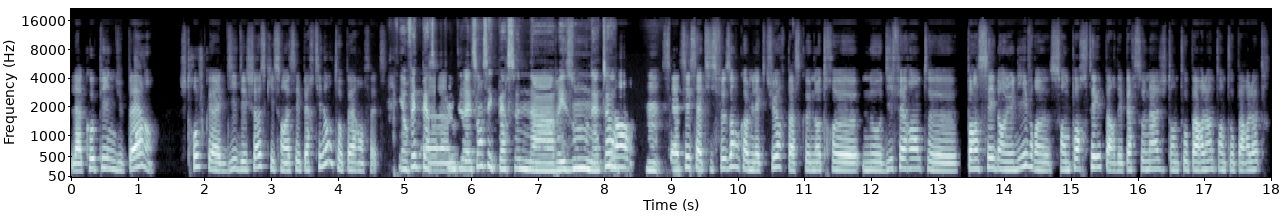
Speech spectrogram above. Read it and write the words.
La copine du père, je trouve qu'elle dit des choses qui sont assez pertinentes au père en fait. Et en fait, euh... intéressant, c'est que personne n'a raison ou n'a tort. Non. C'est assez satisfaisant comme lecture parce que notre euh, nos différentes euh, pensées dans le livre sont portées par des personnages tantôt par l'un, tantôt par l'autre.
